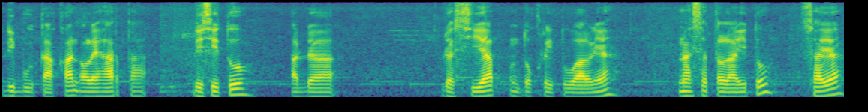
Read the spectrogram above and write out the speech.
dibutakan oleh harta. Di situ ada udah siap untuk ritualnya. Nah, setelah itu saya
